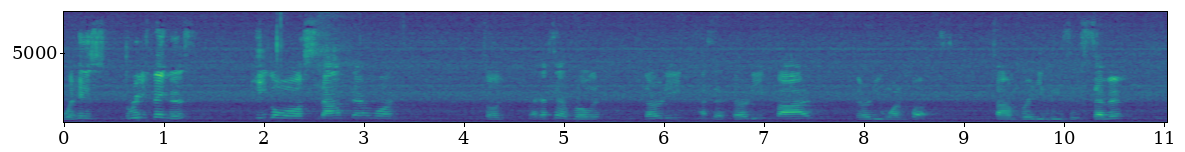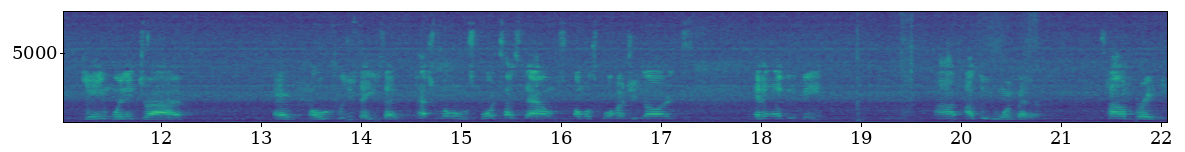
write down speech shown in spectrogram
with his three fingers, he gonna stop that run. So, like I said, rolling 30. I said 35, 31 bucks. Tom Brady leads his seventh game-winning drive. And oh, what you say? You said Patrick Mahomes four touchdowns, almost 400 yards, and an MVP. I'll, I'll do you one better. Tom Brady,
